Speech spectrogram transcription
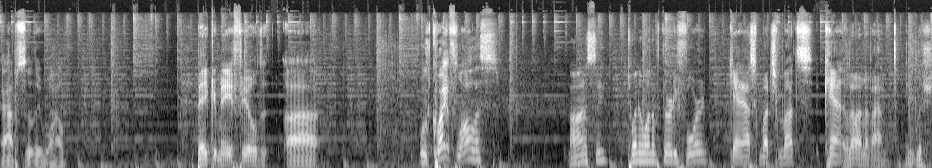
Absolutely wild. Baker Mayfield uh, was quite flawless. Honestly, 21 of 34. Can't ask much much. Can't English.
